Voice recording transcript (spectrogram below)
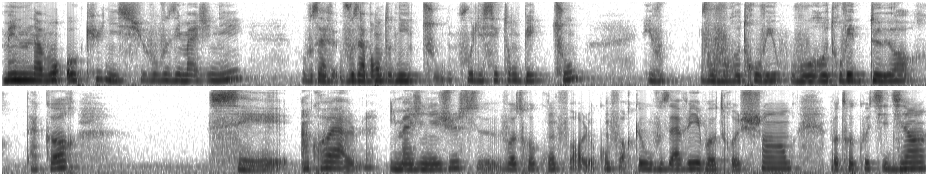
mais nous n'avons aucune issue. Vous vous imaginez vous, vous abandonnez tout, vous laissez tomber tout, et vous vous, vous retrouvez où? Vous vous retrouvez dehors, d'accord? C'est incroyable. Imaginez juste euh, votre confort, le confort que vous avez, votre chambre, votre quotidien,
